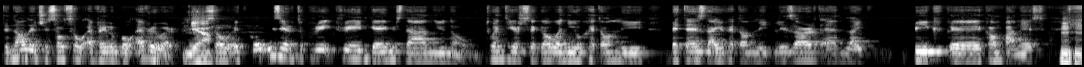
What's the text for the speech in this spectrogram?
the knowledge is also available everywhere. Yeah. So it's easier to cre- create games than you know 20 years ago when you had only Bethesda, you had only Blizzard, and like big uh, companies mm-hmm.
